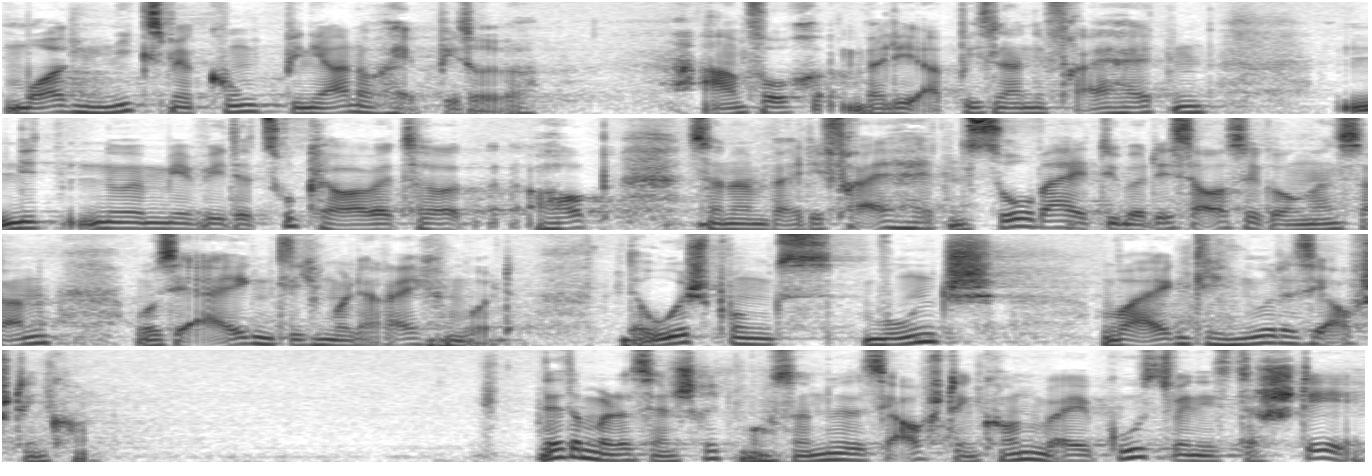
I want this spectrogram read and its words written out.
morgen nichts mehr kommt, bin ich auch noch happy drüber. Einfach, weil ich ein bisschen an die Freiheiten nicht nur mir wieder zurückgearbeitet habe, sondern weil die Freiheiten so weit über das ausgegangen sind, was ich eigentlich mal erreichen wollte. Der Ursprungswunsch war eigentlich nur, dass ich aufstehen kann. Nicht einmal, dass ich einen Schritt mache, sondern nur, dass ich aufstehen kann, weil ich wusste, wenn ich da stehe,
